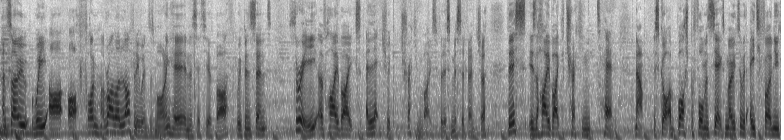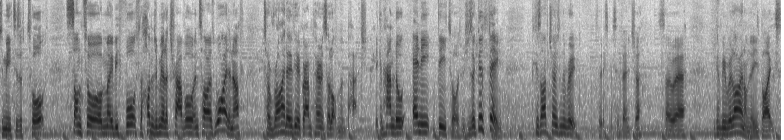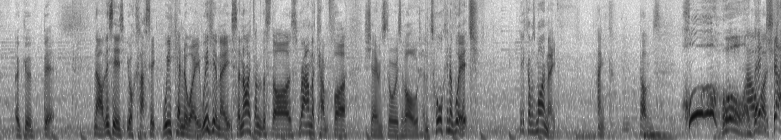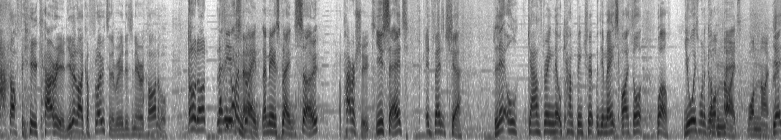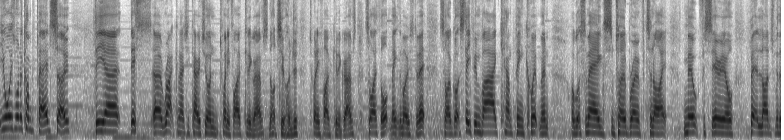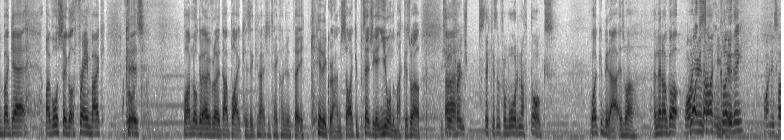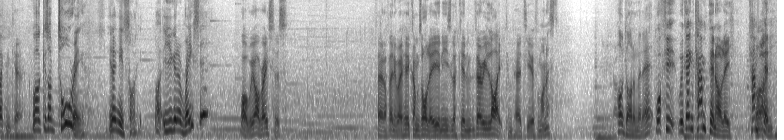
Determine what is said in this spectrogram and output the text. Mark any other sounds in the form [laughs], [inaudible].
And so we are off on a rather lovely winter's morning here in the city of Bath. We've been sent three of Haibike's electric trekking bikes for this misadventure. This is the Haibike Trekking 10. Now, it's got a Bosch Performance CX motor with 85 newton meters of torque, Suntour Mobie forks with 100 mil of travel and tyres wide enough to ride over your grandparents' allotment patch. It can handle any detours, which is a good thing because I've chosen the route for this misadventure. So uh, you're going to be relying on these bikes a good bit. Now, this is your classic weekend away with your mates, a night under the stars, round the campfire, sharing stories of old. And talking of which, here comes my mate, Hank. Comes. Oh, How much adventure! stuff are you carrying? You look like a float in the Rio de Janeiro Carnival. Hold on, let have me you got in there? explain. Let me explain. So, A parachute. you said adventure, little gathering, little camping trip with your mates. I thought, well, you always want to come One prepared. night. One night. Yeah, you always want to come prepared. So, the uh, this uh, rack can actually carry 225 kilograms, not 200, 25 kilograms. So I thought, make the most of it. So I've got sleeping bag, camping equipment. I've got some eggs, some Toblerone for tonight, milk for cereal, bit of lunch with a baguette. I've also got a frame bag because. Well, I'm not going to overload that bike because it can actually take 130 kilograms, so I could potentially get you on the back as well. You sure Uh, the French stick isn't for warding off dogs? Well, it could be that as well. And then I've got Why aren't you in rucksack cycling clothing. kit? Why aren't you cycling kit? Well, because I'm touring. You don't need cycling. What, are you going to race it? Well, we are racers. Fair enough. Anyway, here comes Ollie, and he's looking very light compared to you, if I'm honest. Hold on a minute. What for you? We're going camping, Ollie. Camping.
